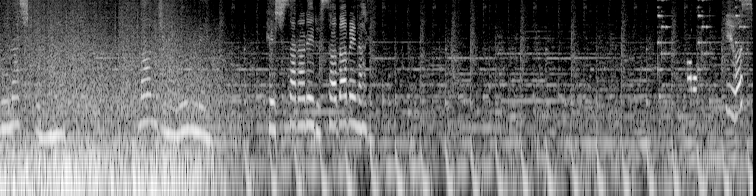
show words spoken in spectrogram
虚しき者よ汝の運命を消し去られる定めなり。よし。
